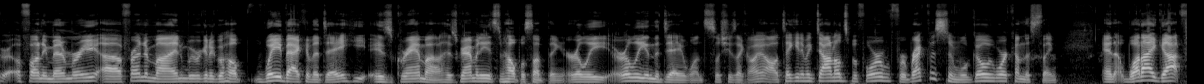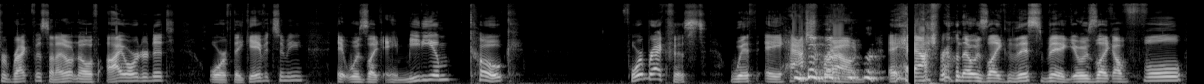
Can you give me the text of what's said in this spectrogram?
a, a funny memory. a friend of mine, we were gonna go help way back in the day. He, his grandma, his grandma needed some help with something early, early in the day once. So she's like, "Oh, yeah, I'll take you to McDonald's before for breakfast, and we'll go work on this thing." And what I got for breakfast, and I don't know if I ordered it or if they gave it to me, it was like a medium Coke for breakfast with a hash brown, a hash brown that was like this big. It was like a full,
